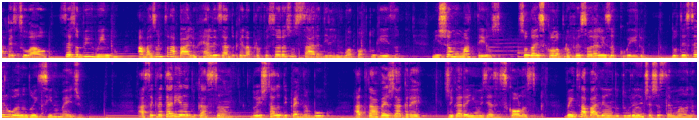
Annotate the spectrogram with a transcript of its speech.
pessoal, seja bem-vindo a mais um trabalho realizado pela professora Jussara de Língua Portuguesa. Me chamo Matheus, sou da Escola Professora Elisa Coelho, do terceiro ano do ensino médio. A Secretaria da Educação do Estado de Pernambuco, através da GRE, de Garanhuns e as escolas, vem trabalhando durante esta semana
